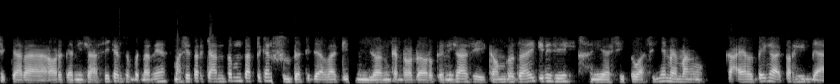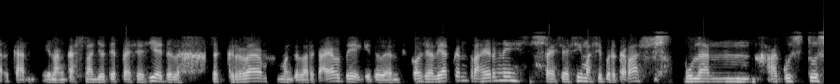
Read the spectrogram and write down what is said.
secara organisasi kan sebenarnya masih tercantum tapi kan sudah tidak lagi menjalankan roda organisasi. Kalau menurut saya gini sih, ya situasinya memang KLB nggak terhindarkan. Langkah selanjutnya PSSI adalah segera menggelar KLB gitu kan. Kalau saya lihat kan terakhir nih PSSI masih berkeras bulan Agustus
